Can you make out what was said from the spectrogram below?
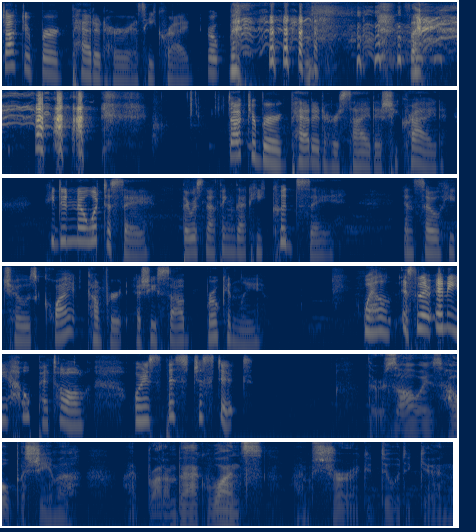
Dr. Berg patted her as he cried. Oh. Dr. Berg patted her side as she cried. He didn't know what to say. There was nothing that he could say. And so he chose quiet comfort as she sobbed brokenly. Well, is there any hope at all? Or is this just it? There's always hope, Ashima. I brought him back once. I'm sure I could do it again.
